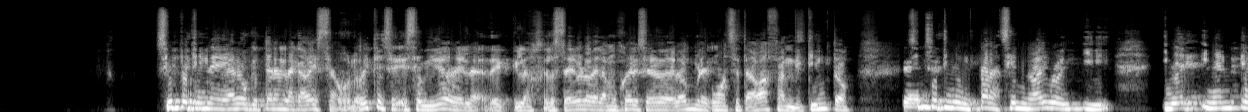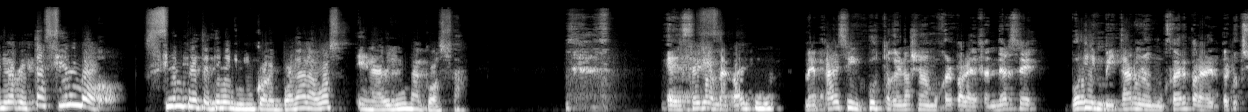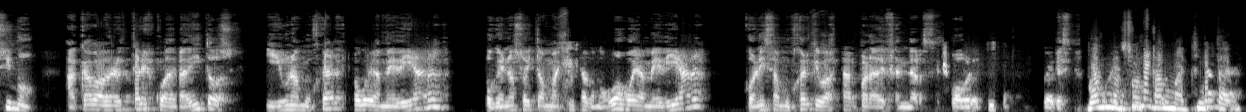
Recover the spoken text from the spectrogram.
Siempre tiene algo que estar en la cabeza, ¿Lo ¿Viste ese, ese video de, de los, cerebros de la mujer y el cerebro del hombre, cómo se trabajan distintos? Siempre tiene que estar haciendo algo y y, en, lo que está haciendo, siempre te tienen que incorporar a vos en alguna cosa. En serio, me parece, me parece injusto que no haya una mujer para defenderse. Voy a invitar a una mujer para el próximo. Acá va a haber tres cuadraditos y una mujer. Yo voy a mediar, porque no soy tan machista como vos, voy a mediar con esa mujer que va a estar para defenderse. Pobre mujeres. Vos no sos tan machista.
